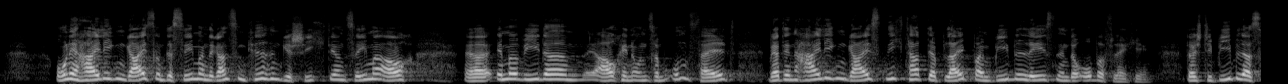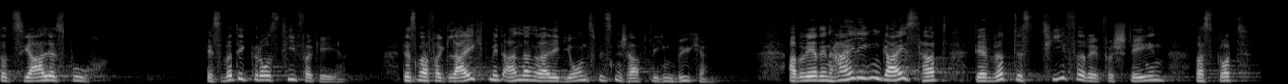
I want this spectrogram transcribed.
Ohne Heiligen Geist, und das sehen wir in der ganzen Kirchengeschichte und sehen wir auch äh, immer wieder, auch in unserem Umfeld, wer den Heiligen Geist nicht hat, der bleibt beim Bibellesen in der Oberfläche. Da ist die Bibel ein soziales Buch. Es wird nicht groß tiefer gehen, das man vergleicht mit anderen religionswissenschaftlichen Büchern. Aber wer den Heiligen Geist hat, der wird das Tiefere verstehen, was Gott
